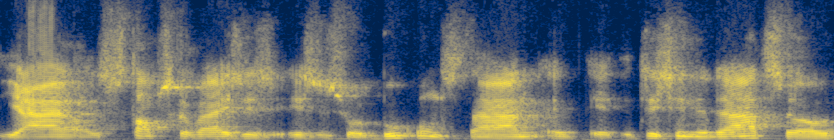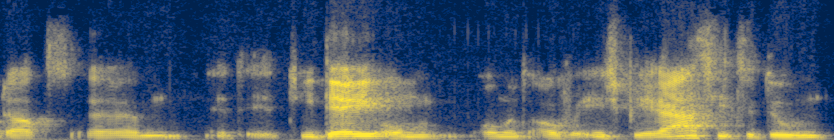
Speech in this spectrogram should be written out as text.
ja, stapsgewijs is, is een soort boek ontstaan. Het, het is inderdaad zo dat um, het, het, idee om, om het over inspiratie te doen,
